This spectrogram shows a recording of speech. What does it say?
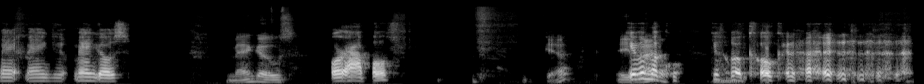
Ma- mang- mangoes mangoes. or apples. Yeah, Give them Either. a give them a coconut.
